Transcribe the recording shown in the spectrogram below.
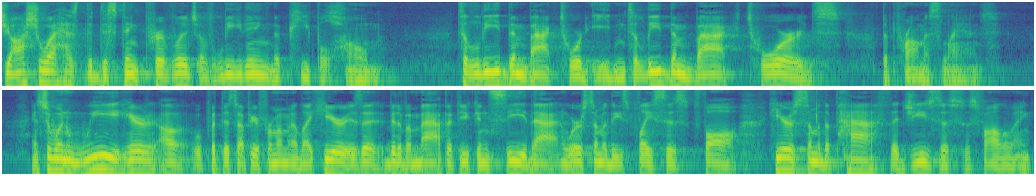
Joshua has the distinct privilege of leading the people home, to lead them back toward Eden, to lead them back towards the promised land. And so when we here, I'll, we'll put this up here for a moment. Like here is a bit of a map, if you can see that, and where some of these places fall. Here's some of the path that Jesus is following,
